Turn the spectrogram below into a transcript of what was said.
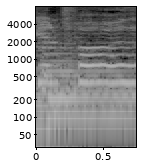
looking for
